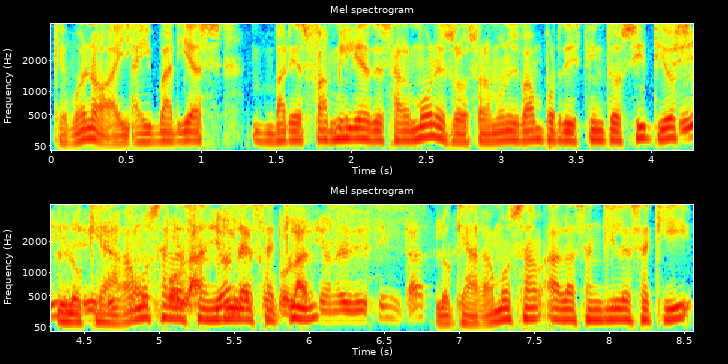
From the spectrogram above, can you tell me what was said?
que bueno, hay, hay varias, varias familias de salmones, los salmones van por distintos sitios, lo que hagamos a las anguilas aquí, lo que hagamos a, las anguilas aquí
